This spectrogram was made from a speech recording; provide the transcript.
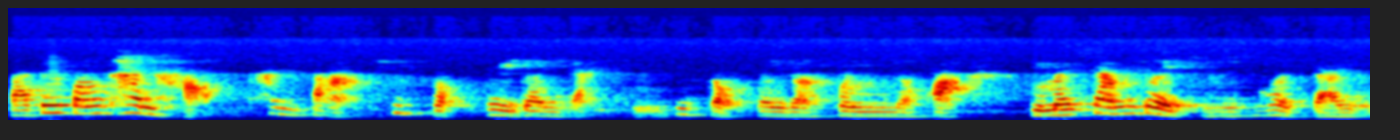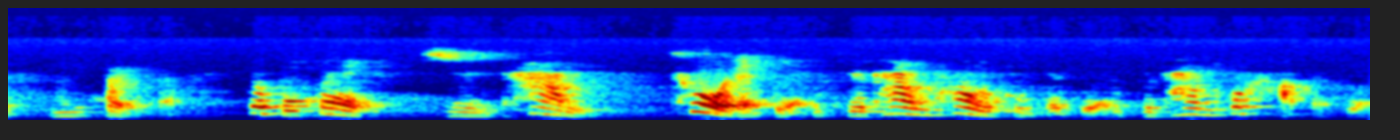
把对方看好、看大，去走这一段感情，去走这一段婚姻的话，你们相对其实是会比较有机会的。就不会只看错的点，只看痛苦的点，只看不好的点。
